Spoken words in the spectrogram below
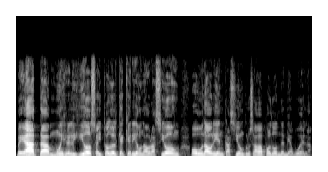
Beata, muy religiosa, y todo el que quería una oración o una orientación cruzaba por donde mi abuela.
